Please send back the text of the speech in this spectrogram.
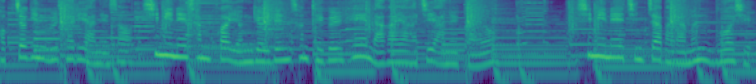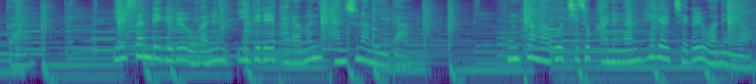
법적인 울타리 안에서 시민의 삶과 연결된 선택을 해 나가야 하지 않을까요? 시민의 진짜 바람은 무엇일까? 일산대교를 오가는 이들의 바람은 단순합니다. 공평하고 지속 가능한 해결책을 원해요.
